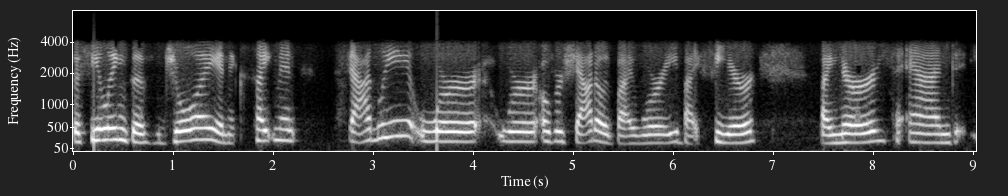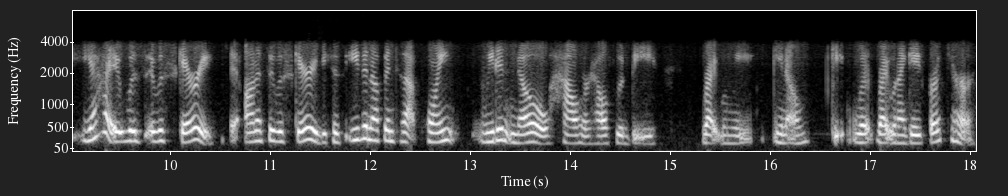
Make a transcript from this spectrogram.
The feelings of joy and excitement, sadly, were were overshadowed by worry, by fear, by nerves, and yeah, it was it was scary. It honestly was scary because even up into that point, we didn't know how her health would be right when we, you know, right when I gave birth to her.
